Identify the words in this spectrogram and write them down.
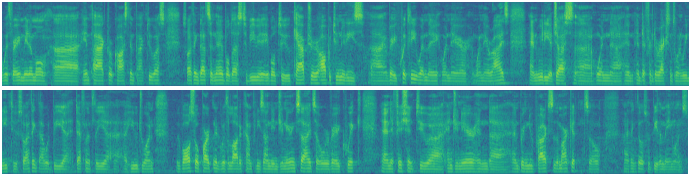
with very minimal impact or cost impact to us. So I think that's enabled us to be able to capture opportunities very quickly when they, when, they are, when they arise and really adjust uh, when uh, in, in, different directions when we need to. So I think that would be uh, definitely a, a, huge one. We've also partnered with a lot of companies on the engineering side, so we're very quick and efficient to uh, engineer and, uh, and bring new products to the market. So I think those would be the main ones.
